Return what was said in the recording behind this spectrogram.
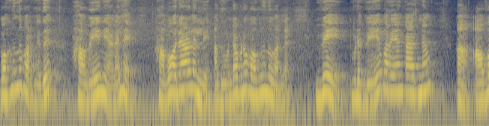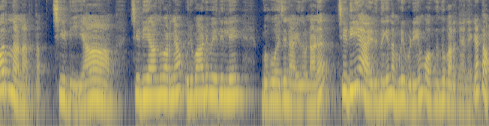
വഹ് എന്ന് പറഞ്ഞത് ഹവേനെയാണ് അല്ലേ? ഹവ ഒരാളല്ലേ. അതുകൊണ്ട് അവിടെ വഹ് എന്ന് പറഞ്ഞ. വേ ഇവിടെ വേ പറയാൻ കാരണം ആ അവർ എന്നാണ് അർത്ഥം. ചിടിയാം. ചിടിയ എന്ന് പറഞ്ഞാൽ ഒരുപാട് പേരില്ലേ? ബഹുവചനായതുകൊണ്ടാണ്. ചിടിയ ആയിരുന്നെങ്കിൽ നമ്മൾ ഇവിടെയും വഹ് എന്ന് പറഞ്ഞാനേ കേട്ടോ.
